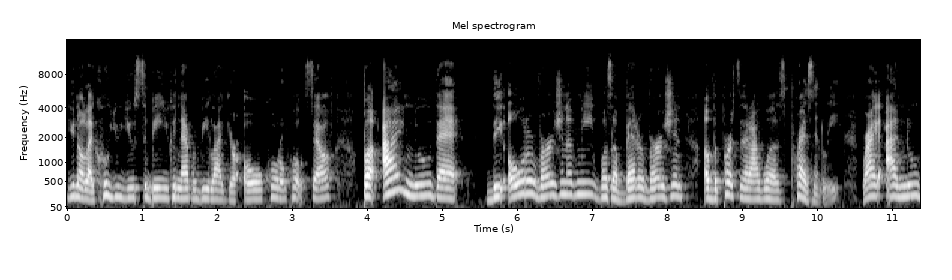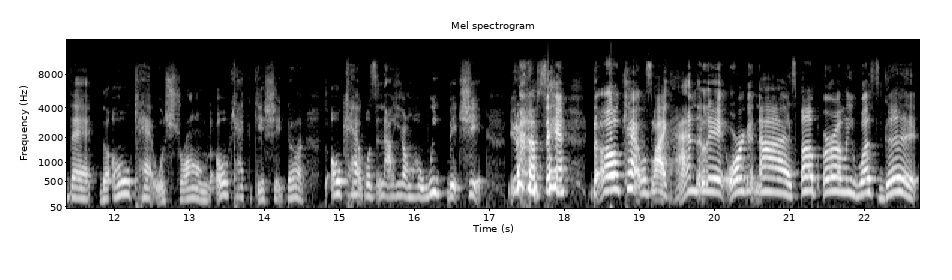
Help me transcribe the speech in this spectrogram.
you know, like who you used to be. You can never be like your old quote unquote self. But I knew that the older version of me was a better version of the person that I was presently, right? I knew that the old cat was strong. The old cat could get shit done. The old cat wasn't out here on her weak bitch shit. You know what I'm saying? The old cat was like, handle it, organize, up early, what's good?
